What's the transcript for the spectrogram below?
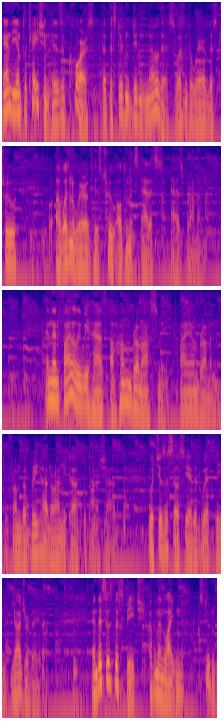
And the implication is, of course, that the student didn't know this, wasn't aware of this true uh, wasn't aware of his true ultimate status as Brahman. And then finally we have Aham Brahmasmi, I am Brahman, from the Brihadaranyaka Upanishad, which is associated with the Yajurveda. And this is the speech of an enlightened student.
